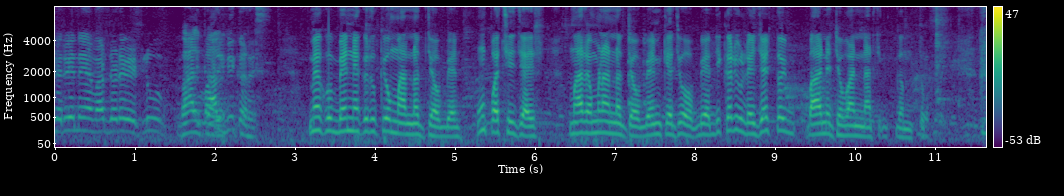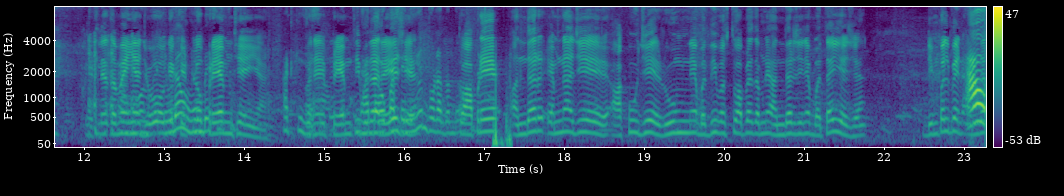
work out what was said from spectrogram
ફેરવીને અમારી જોડે એટલું વાલ બી કરે. મેં કોઈ બેનને કીધું કે હું માર નથી જાઉં બેન. હું પછી જઈશ. મારે હમણાં નથી જાઉં બેન કે જો બે દીકરીઓ લઈ જાય તો બાને જવાનું નથી ગમતું. એટલે તમે અહીંયા જુઓ કે કેટલો પ્રેમ છે અહીંયા. અને પ્રેમથી બધા રહે છે. ને થોડા દાદા. તો આપણે અંદર એમના જે આખું જે રૂમ ને બધી વસ્તુ આપણે તમને અંદર જઈને બતાવીએ છીએ. ડિમ્પલબેન આવો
